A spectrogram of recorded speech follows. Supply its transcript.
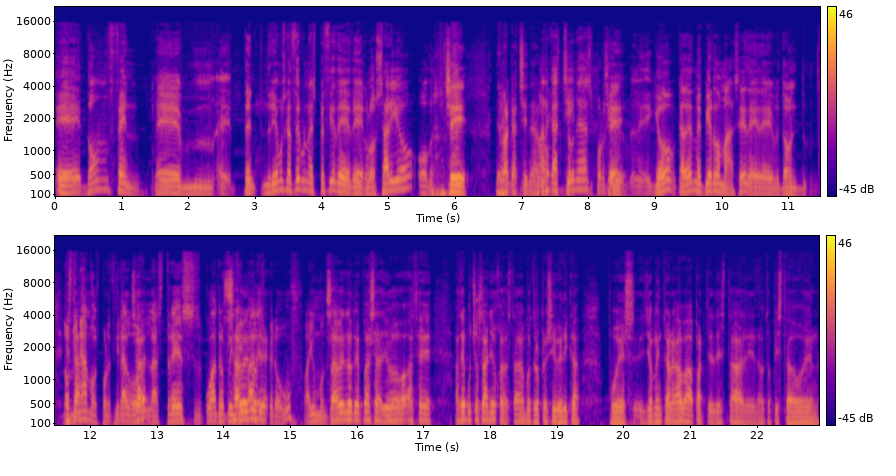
Eh, Don Fen, eh, mm, eh, tendríamos que hacer una especie de, de glosario o sí de marcas chinas. Marcas chinas, porque eh, yo cada vez me pierdo más. ¿eh? De, dominamos, por decir algo, las tres, cuatro principales, pero uff, hay un montón. ¿Sabes lo que pasa? Yo hace, hace muchos años, cuando estaba en Motorpress Ibérica, pues yo me encargaba, aparte de estar en autopista o en,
